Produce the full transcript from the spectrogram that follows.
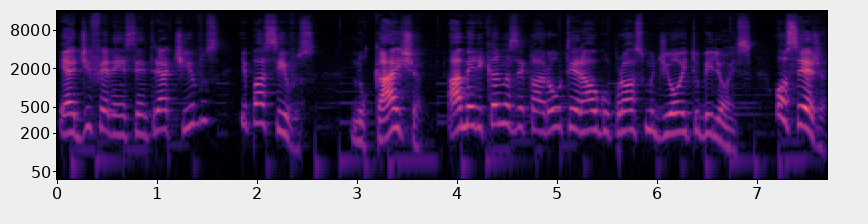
é a diferença entre ativos e passivos. No caixa, a Americanas declarou ter algo próximo de 8 bilhões, ou seja,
